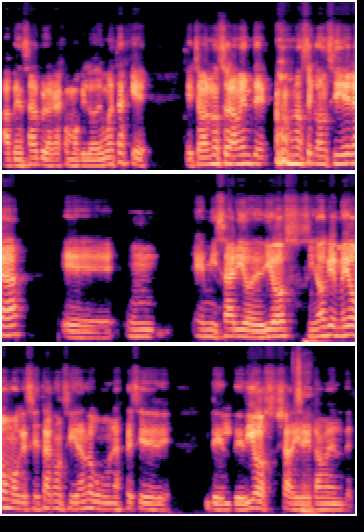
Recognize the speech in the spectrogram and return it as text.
a pensar, pero acá es como que lo demuestra, es que el chabón no solamente no se considera eh, un emisario de Dios, sino que medio como que se está considerando como una especie de, Dios ya directamente.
